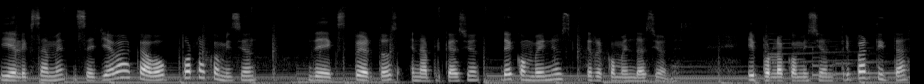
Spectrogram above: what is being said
Y el examen se lleva a cabo por la Comisión de Expertos en Aplicación de Convenios y Recomendaciones y por la Comisión Tripartita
